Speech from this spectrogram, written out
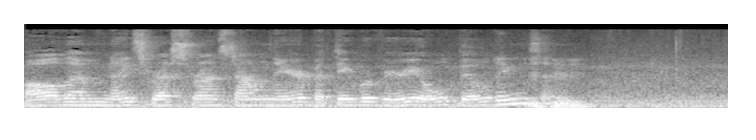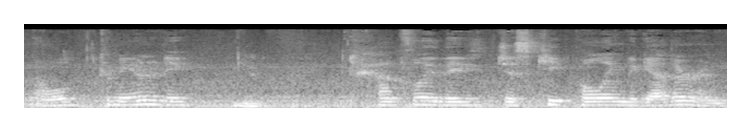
All them nice restaurants down there, but they were very old buildings and mm-hmm. an old community. Yeah. Hopefully, they just keep pulling together and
